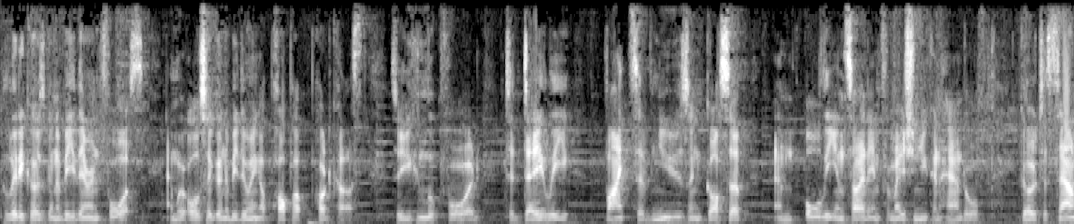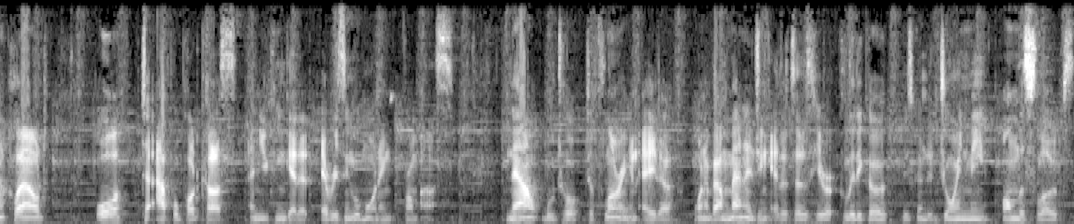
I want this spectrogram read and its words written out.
Politico is going to be there in force, and we're also going to be doing a pop up podcast, so you can look forward to daily bites of news and gossip and all the inside information you can handle, go to SoundCloud or to Apple Podcasts, and you can get it every single morning from us. Now we'll talk to Florian Eder, one of our managing editors here at Politico, who's going to join me on the slopes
